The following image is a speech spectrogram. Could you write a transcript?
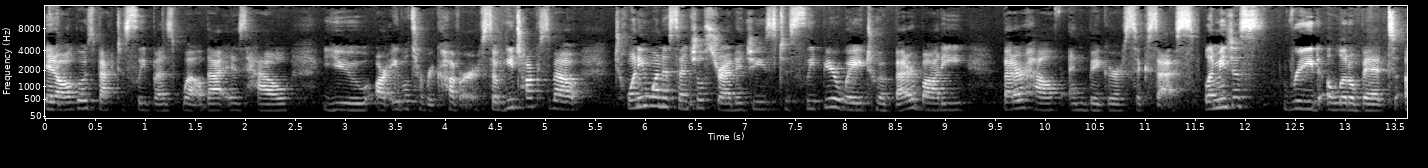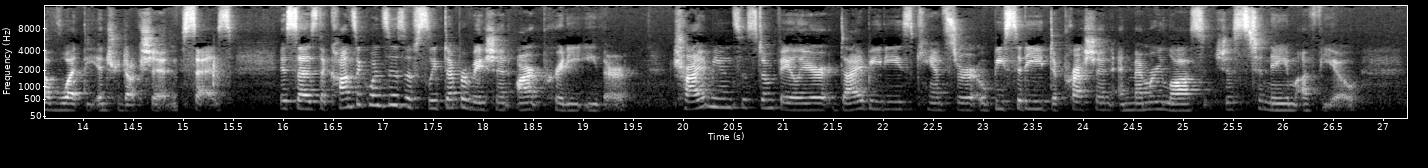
It all goes back to sleep as well. That is how you are able to recover. So he talks about 21 essential strategies to sleep your way to a better body, better health, and bigger success. Let me just read a little bit of what the introduction says. It says, the consequences of sleep deprivation aren't pretty either. Try immune system failure, diabetes, cancer, obesity, depression, and memory loss, just to name a few.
